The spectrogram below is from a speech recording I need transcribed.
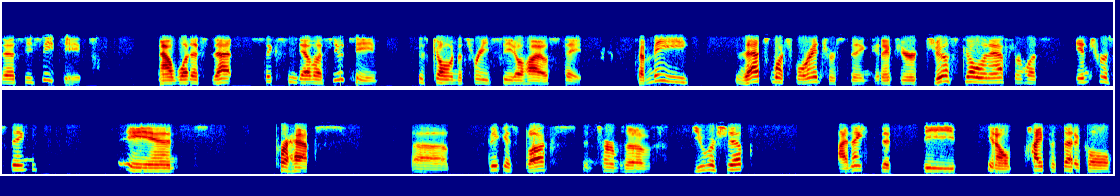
to SEC teams. Now, what if that six seed LSU team is going to three seed Ohio State? To me, that's much more interesting. And if you're just going after what's interesting and perhaps uh, biggest bucks in terms of viewership, I think that the you know hypothetical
